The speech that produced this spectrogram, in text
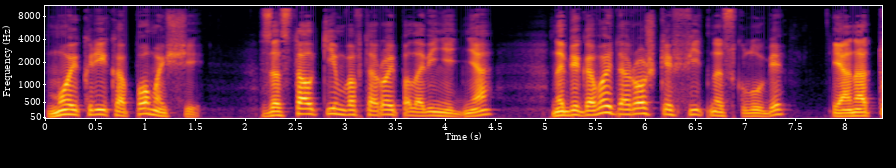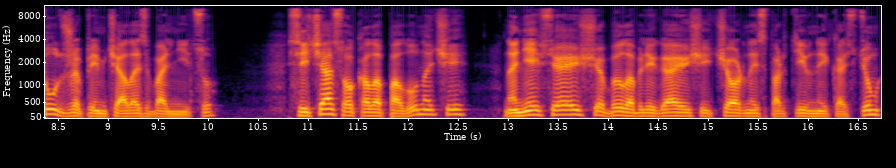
Мой крик о помощи застал Ким во второй половине дня на беговой дорожке в фитнес-клубе, и она тут же примчалась в больницу. Сейчас около полуночи на ней все еще был облегающий черный спортивный костюм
